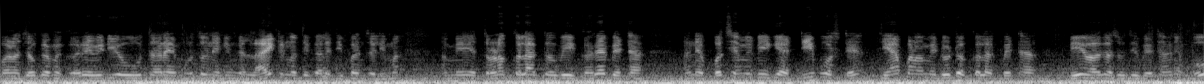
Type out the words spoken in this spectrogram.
પણ જો કે અમે ઘરે વીડિયો ઉતારા એમ હતું ને કેમ કે લાઇટ નથી કાલે દીપાંજલિમાં. અમે મેં ત્રણક કલાક તો બે ઘરે બેઠા અને પછી અમે બે ગયા ટી પોસ્ટે. ત્યાં પણ અમે દોઢ કલાક બેઠા, બે વાગ્યા સુધી બેઠા અને બહુ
